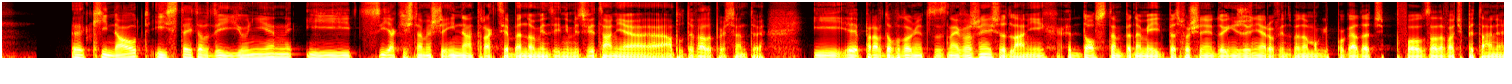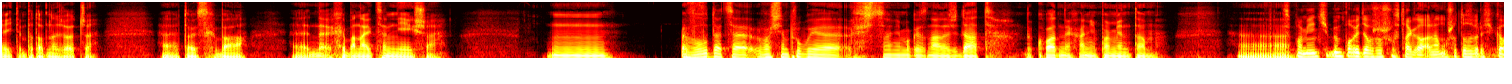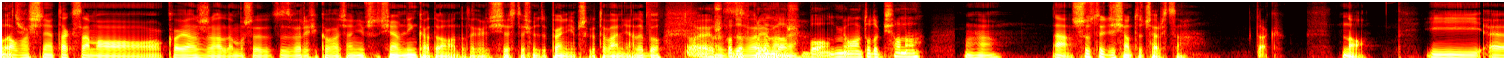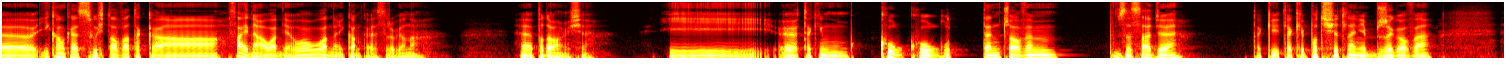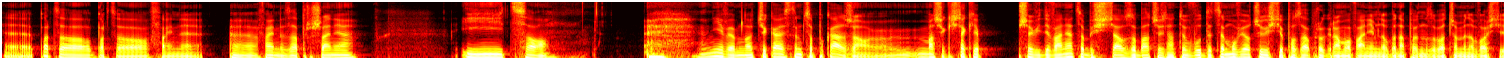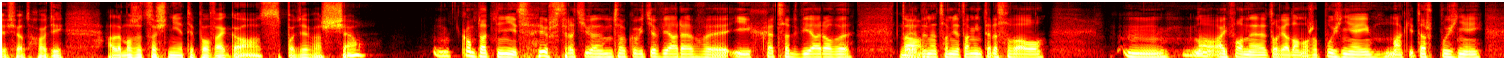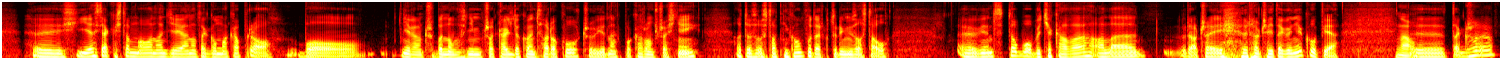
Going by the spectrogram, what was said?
Keynote i State of the Union i jakieś tam jeszcze inne atrakcje będą, między innymi zwiedzanie Apple Developer Center i e, prawdopodobnie to jest najważniejsze dla nich. Dostęp będą mieli bezpośrednio do inżynierów, więc będą mogli pogadać, zadawać pytania i tym podobne rzeczy. to jest chyba, chyba najcenniejsze. Mm, WDC właśnie próbuję, co nie mogę znaleźć dat dokładnych, a nie pamiętam. Z pamięci bym powiedział, że 6, ale muszę to zweryfikować. No właśnie, tak samo kojarzę, ale muszę to zweryfikować. A nie wrzuciłem linka do, do tego, dzisiaj jesteśmy zupełnie przygotowani, ale był To ja już wchodzę w kalendarz, bo miałam to dopisane. Aha. A, 6-10 czerwca. Tak. No. I e, ikonka jest Swiftowa, taka fajna, ładnie, ładna ikonka jest zrobiona. E, podoba mi się. I e, takim kółku tęczowym w zasadzie taki, takie podświetlenie brzegowe. E, bardzo, bardzo fajne, fajne zaproszenie. I co? Nie wiem, no ciekaw jestem, co pokażą. Masz jakieś takie przewidywania, co byś chciał zobaczyć na tym WDC? Mówię oczywiście poza oprogramowaniem, no bo na pewno zobaczymy nowości, jeśli odchodzi, ale może coś nietypowego spodziewasz się? Kompletnie nic. Już straciłem całkowicie wiarę w ich headset VR-owy. To no. jedyne, co mnie tam interesowało. Mm, no, iPhony to wiadomo, że później, Maci też później. Y, jest jakaś tam mała nadzieja na tego Maca Pro, bo nie wiem, czy będą z nim czekali do końca roku, czy jednak pokażą wcześniej. A to jest ostatni komputer, który mi został. Y, więc to byłoby ciekawe, ale raczej, raczej tego nie kupię. No. Y, także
